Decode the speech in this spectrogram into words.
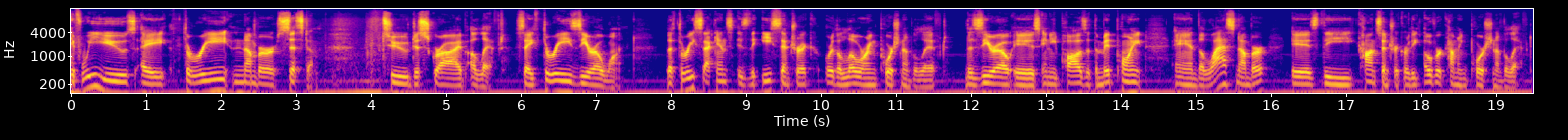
If we use a three number system to describe a lift, say 301, the three seconds is the eccentric or the lowering portion of the lift. The zero is any pause at the midpoint, and the last number is the concentric or the overcoming portion of the lift.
